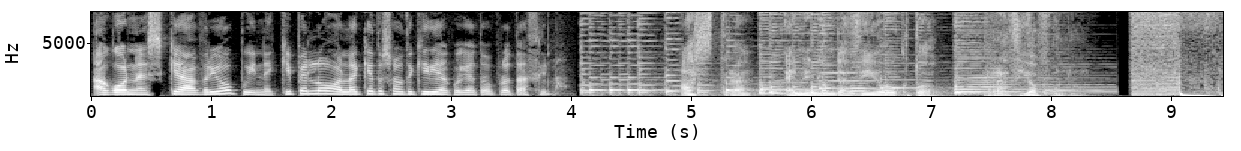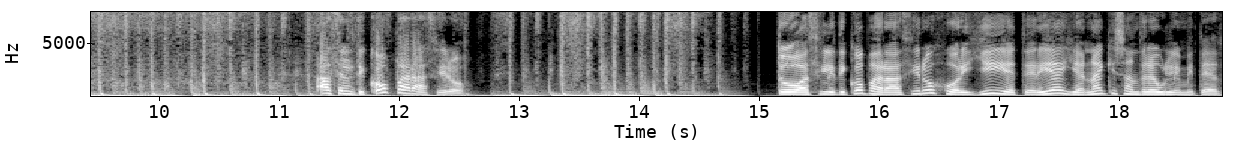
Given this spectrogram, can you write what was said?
αγώνες και αύριο, που είναι κύπελο, αλλά και το Σαββατοκυριακό για το πρωτάθλημα. Άστρα 92.8 Ραδιόφωνο Αθλητικό παράθυρο Το αθλητικό παράθυρο χορηγεί η εταιρεία Γιαννάκης Ανδρέου Λιμιτέδ.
